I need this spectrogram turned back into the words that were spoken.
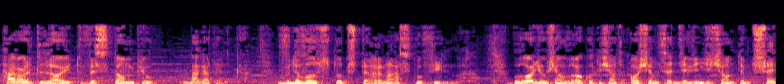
Harold Lloyd wystąpił bagatelka w 214 filmach. Urodził się w roku 1893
